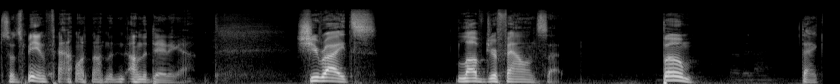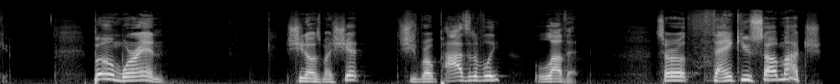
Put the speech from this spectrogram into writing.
So it's me and Fallon on the on the dating app. She writes, "Loved your Fallon set." Boom. Thank you. Boom, we're in. She knows my shit. She wrote positively. Love it. So thank you so much.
